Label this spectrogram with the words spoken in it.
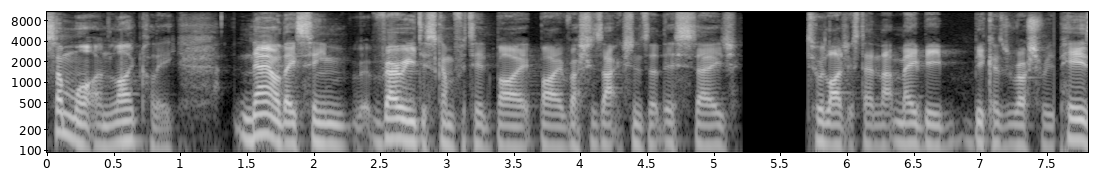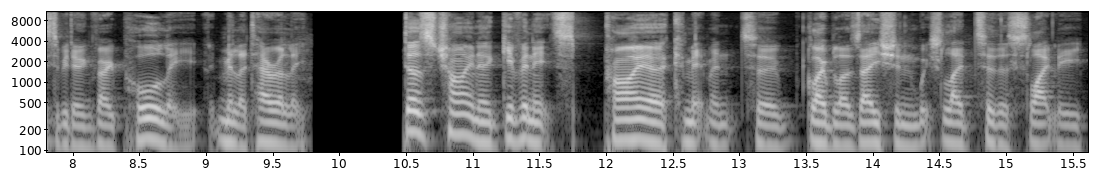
somewhat unlikely. Now they seem very discomforted by, by Russia's actions at this stage. To a large extent, that may be because Russia appears to be doing very poorly militarily. Does China, given its prior commitment to globalization, which led to the slightly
